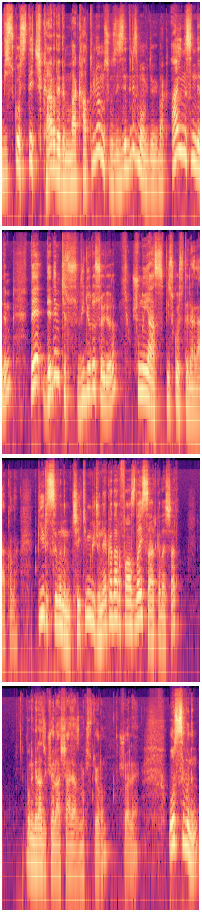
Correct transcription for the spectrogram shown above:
Viskozite çıkar dedim. Bak hatırlıyor musunuz? İzlediniz mi o videoyu? Bak aynısını dedim. Ve dedim ki videoda söylüyorum. Şunu yaz viskozite ile alakalı. Bir sıvının çekim gücü ne kadar fazlaysa arkadaşlar. Bunu birazcık şöyle aşağı yazmak istiyorum. Şöyle. O sıvının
